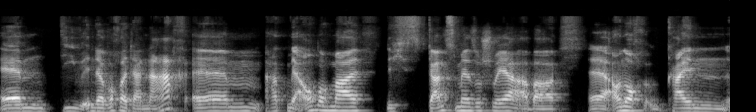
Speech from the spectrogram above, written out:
Ähm, die in der Woche danach ähm, hatten wir auch noch mal nicht ganz mehr so schwer, aber äh, auch noch kein, äh,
